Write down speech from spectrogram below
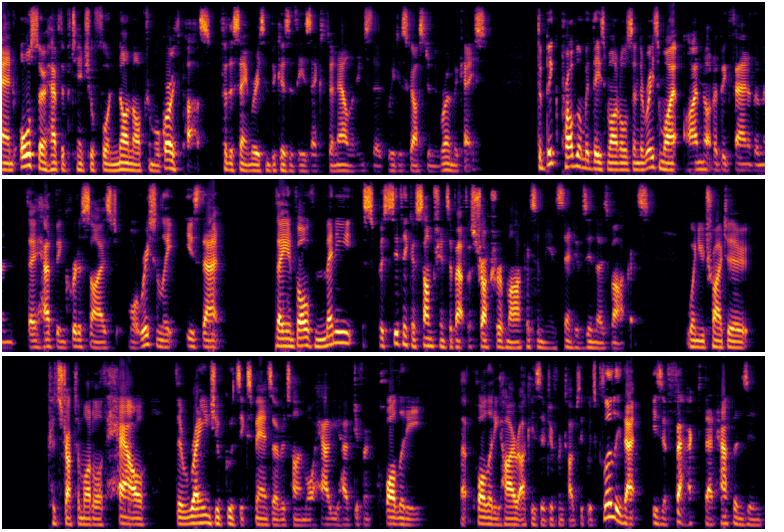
and also have the potential for non optimal growth paths for the same reason because of these externalities that we discussed in the Romer case. The big problem with these models, and the reason why I'm not a big fan of them and they have been criticized more recently, is that they involve many specific assumptions about the structure of markets and the incentives in those markets. When you try to construct a model of how the range of goods expands over time or how you have different quality uh, quality hierarchies of different types of goods. Clearly, that is a fact that happens in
